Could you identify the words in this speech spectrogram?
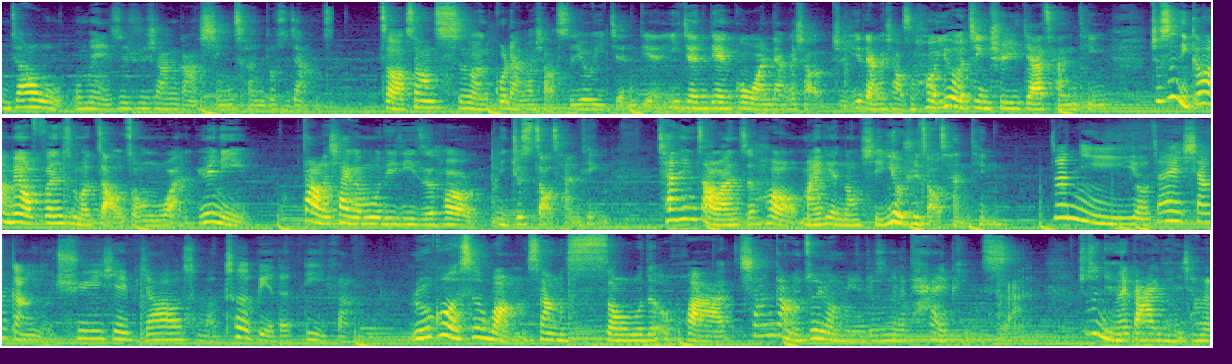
你知道我我每次去香港行程都是这样子，早上吃完过两个小时又一间店，一间店过完两个小时，一两个小时后又进去一家餐厅，就是你根本没有分什么早中晚，因为你到了下一个目的地之后，你就是找餐厅，餐厅找完之后买点东西又去找餐厅。那你有在香港有去一些比较什么特别的地方？如果是网上搜的话，香港最有名的就是那个太平山，就是你会搭一个很像缆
